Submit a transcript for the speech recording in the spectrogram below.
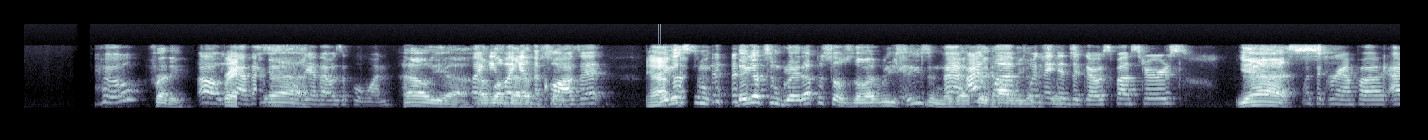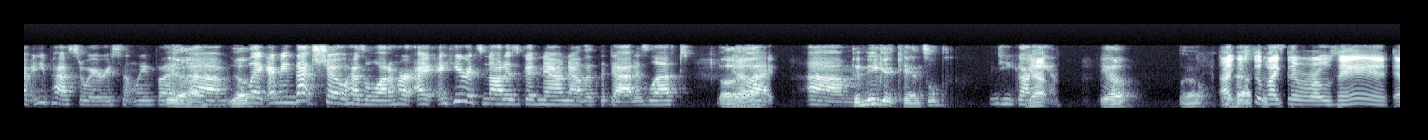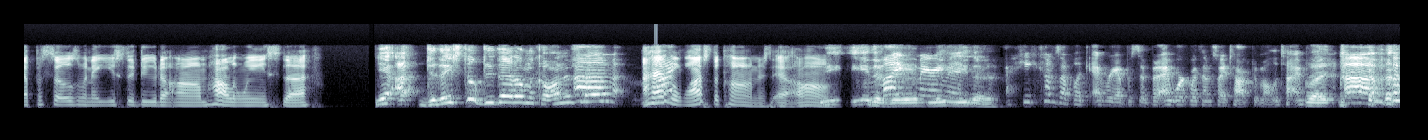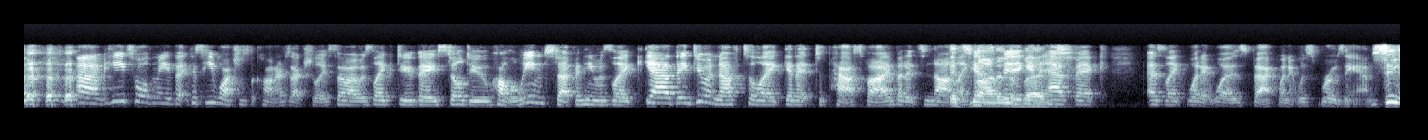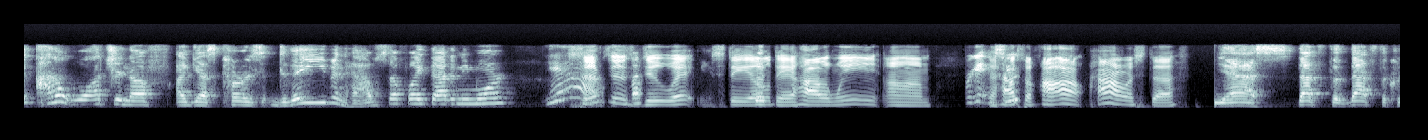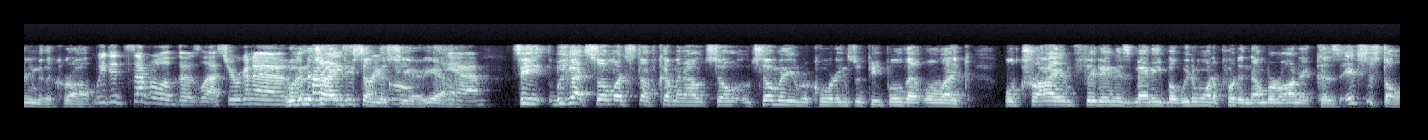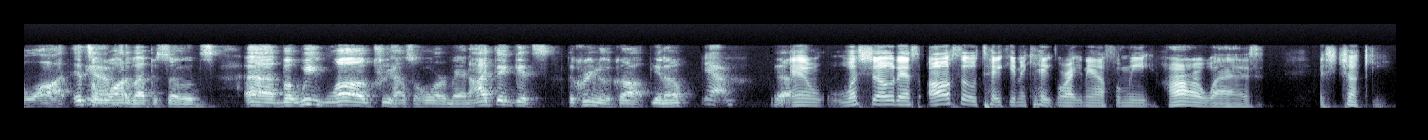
who? Right. Oh yeah, that was Yeah. cool. Yeah, that was a cool one. Hell yeah. Like I he's love like that in the closet. Yeah. They got some. They got some great episodes though. Every season they got I, I loved Halloween when they did the Ghostbusters Yes. with the grandpa. I mean, he passed away recently, but Yeah, um, yep. like I mean, that show has a lot of heart. I, I hear it's not as good now now that the dad has left, Oh, Yeah. but um, Didn't he get canceled? he got Yep. canceled. Yep. Well, I it used to like the Roseanne episodes when they used to do the um Halloween stuff. Yeah. I, do they still do that on the Connors now? Um, I Mike- haven't watched the Connors at all. Me either, Mike dude. Merriman, Me either. He comes up like every episode, but I work with him, so I talk to him all the time. Right. Um, um, he told me that because he watches the Connors actually. So I was like, do they still do Halloween stuff? And he was like, yeah, they do enough to like get it to pass by, but it's not It's like not as an big and epic as like what it was back when it was Roseanne. See, I don't watch enough. I guess current. Do they even have stuff like that anymore? Yeah, Simpsons do it still. Their Halloween, um, we're getting the two. House of Horror, horror stuff. Yes, that's the that's the cream of the crop. We did several of those last year. We're gonna We're gonna try and do some this sprinkle- year, yeah. Yeah. See, we got so much stuff coming out, so so many recordings with people that will like we'll try and fit in as many, but we don't want to put a number on it because it's just a lot. It's Yeah. a lot of episodes. Uh, but we love Treehouse of Horror, man. I think it's the cream of the crop. You know? Yeah. Yeah. And what show that's also taking the cake right now for me, horror wise, is Chucky.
